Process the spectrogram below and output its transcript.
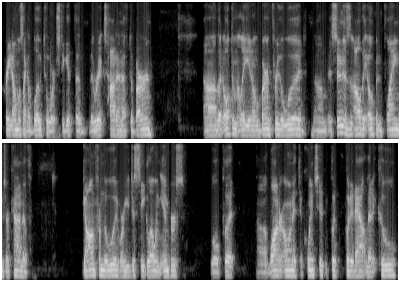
create almost like a blowtorch to get the the ricks hot enough to burn. Uh, but ultimately, you know, burn through the wood. Um, as soon as all the open flames are kind of gone from the wood, where you just see glowing embers, we'll put uh, water on it to quench it and put put it out, let it cool.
